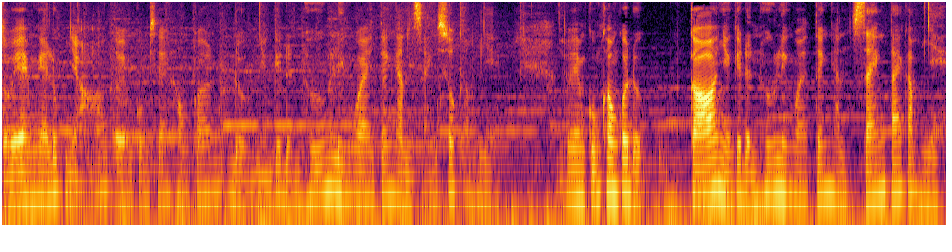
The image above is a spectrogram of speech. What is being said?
tụi em ngay lúc nhỏ tụi em cũng sẽ không có được những cái định hướng liên quan tới ngành sản xuất âm nhạc. Tụi em cũng không có được có những cái định hướng liên quan tới ngành sáng tác âm nhạc.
